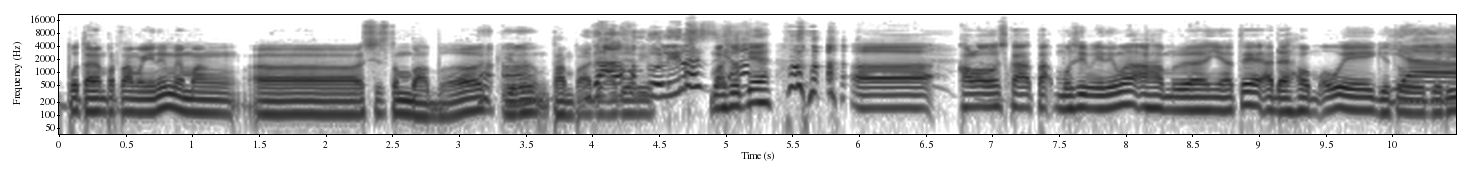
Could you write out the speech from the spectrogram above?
putaran pertama ini memang eh sistem bubble gitu tanpa Enggak dihadiri. alhamdulillah sih Maksudnya eh kalau sekarang musim ini mah alhamdulillahnya teh ada home away gitu. Ya, Jadi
